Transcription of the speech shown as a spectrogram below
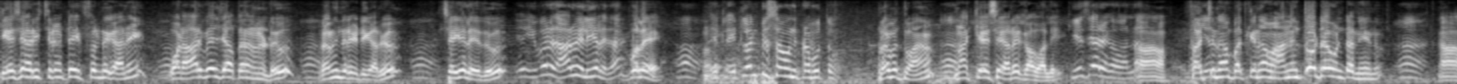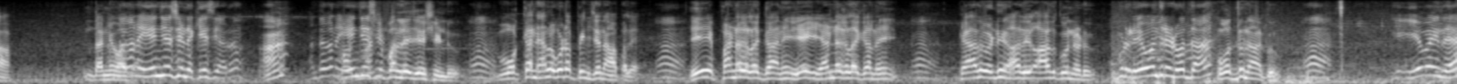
కేసీఆర్ ఇచ్చినట్టే ఇస్తుండే కానీ వాడు ఆరు వేలు చేస్తానన్నాడు రవీంద్ర రెడ్డి గారు. చెయ్యలేదు. ఇవ్వలేదు ఆరు వేలు ఇవ్వలేదా ఇవ్వలే. ఎట్లా ఎట్లా అనిపిస్తా ఉంది ప్రభుత్వం? ప్రభుత్వం నాకు కేసీఆర్ కావాలి. కేసీఆర్ కావాలా? సచ్చినా బతికినా ఆనందతోటే ఉంటా నేను. ధన్యవాదాలు. ఏం చేసిండే కేసీఆర్? ఏం చేసి పనులే చేసిండు. ఒక్క నెల కూడా పింఛన్ ఆపలే. ఏ పండగలకు కానీ ఏ ఎండగలకు కానీ పేదవాడిని ఆదు ఆదుకున్నాడు ఇప్పుడు రేవంత్ రెడ్డి వద్దా వద్దు నాకు ఏమైందే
